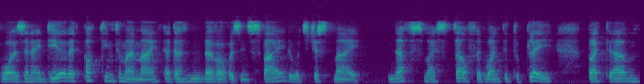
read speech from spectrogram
was an idea that popped into my mind. I don't know if I was inspired or it's just my nafs myself that wanted to play, but um,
